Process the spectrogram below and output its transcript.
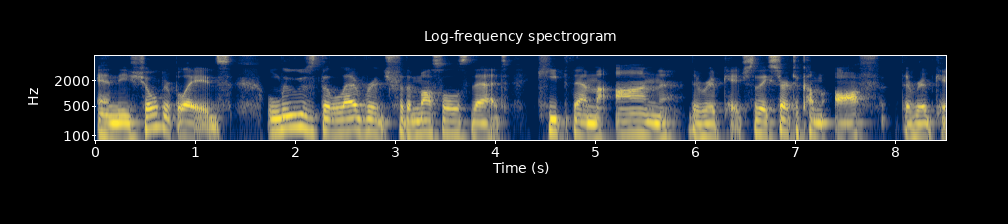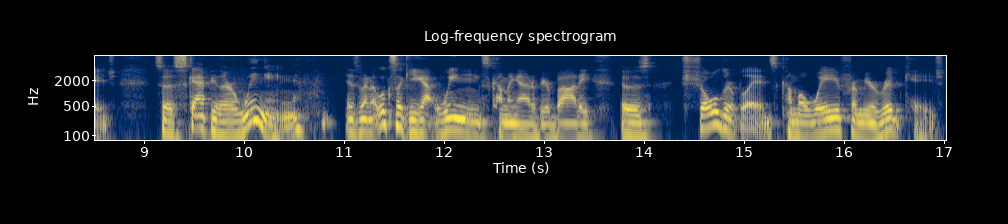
and the shoulder blades lose the leverage for the muscles that keep them on the rib cage. So they start to come off the rib cage. So scapular winging is when it looks like you got wings coming out of your body. Those shoulder blades come away from your rib cage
